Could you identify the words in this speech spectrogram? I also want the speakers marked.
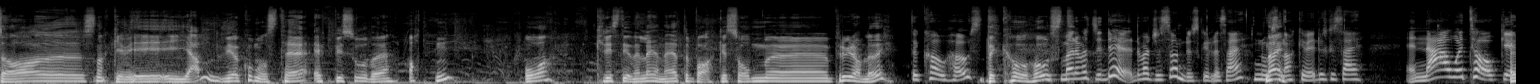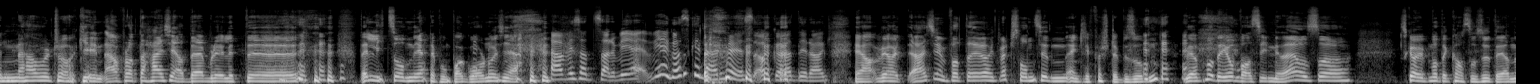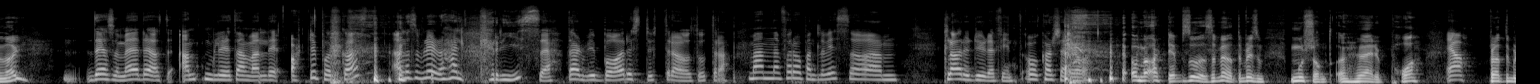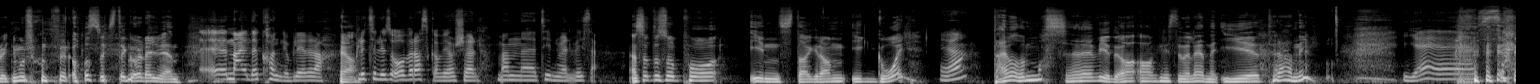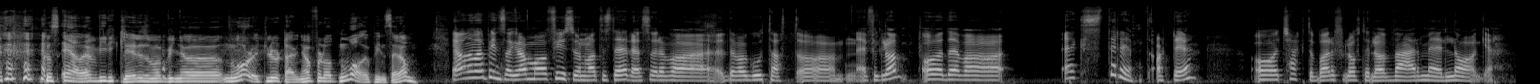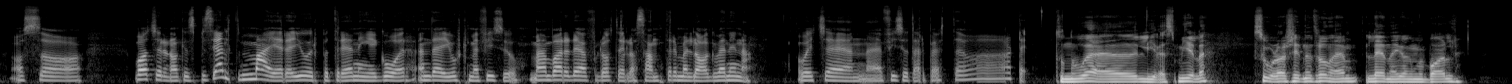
Speaker 1: Da snakker vi igjen. Vi har kommet oss til episode 18. Og Kristine Leine er tilbake som uh, programleder.
Speaker 2: The co-host.
Speaker 1: The co-host.
Speaker 2: Men det var, ikke det, det var ikke sånn du skulle si. Nå
Speaker 1: Nei.
Speaker 2: snakker vi. Du skulle si And now we're talking.
Speaker 1: And now we're talking. Ja, for at det her kjenner jeg at det blir litt uh, Det er litt sånn hjertepumpa går nå, kjenner jeg.
Speaker 2: Ja, vi satt og sa det. Vi er, vi er ganske nervøse akkurat i dag.
Speaker 1: Ja, vi har, jeg kjenner på at det har ikke vært sånn siden egentlig første episoden. Vi har på en måte jobba oss inn i det, og så skal vi på en måte kaste oss ut igjen i dag.
Speaker 2: Det som er det at Enten blir dette en veldig artig podkast, eller så blir det en helt krise der vi bare stutrer og stotrer. Men forhåpentligvis så um, klarer du det fint. Og kanskje jeg òg.
Speaker 1: Og med artig episode så mener jeg at det blir liksom morsomt å høre på.
Speaker 2: Ja.
Speaker 1: For at det blir ikke morsomt for oss hvis det går den veien.
Speaker 2: Eh, Nei, det kan jo bli det, da.
Speaker 1: Ja.
Speaker 2: Plutselig så overrasker vi oss sjøl. Men eh, tiden vil vise.
Speaker 1: Jeg satt og så på Instagram i går.
Speaker 2: Ja.
Speaker 1: Der var det masse videoer av Kristine Lene i trening.
Speaker 2: Yes!
Speaker 1: Hvordan er det virkelig liksom, å begynne å Nå har du ikke lurt deg unna, for nå var du på Instagram.
Speaker 2: Ja, nå var det på Instagram, og fysioen var til stede, så det var, det var godtatt, og jeg fikk lov. Og det var ekstremt artig, og kjekt å bare få lov til å være med laget. Og så var ikke det noe spesielt mer jeg gjorde på trening i går enn det jeg har gjort med fysio, men bare det å få lov til å sentre med lagvenninne, og ikke en eh, fysioterapeut, det var artig.
Speaker 1: Så nå er livet smilet. Sola skinner i Trondheim, Lene i gang med ball.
